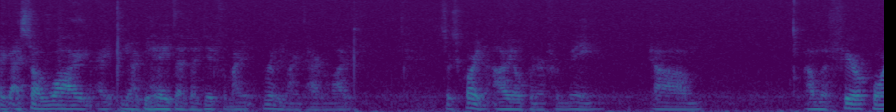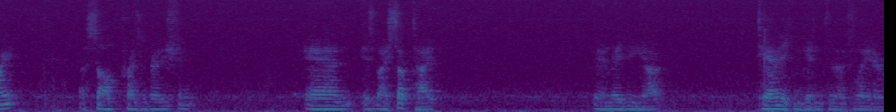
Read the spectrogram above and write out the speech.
I, I saw why I, you know, I behaved as I did for my really my entire life. So it's quite an eye opener for me. Um, I'm a fear point, a self preservation, and is my subtype. And maybe uh, Tammy can get into those later.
